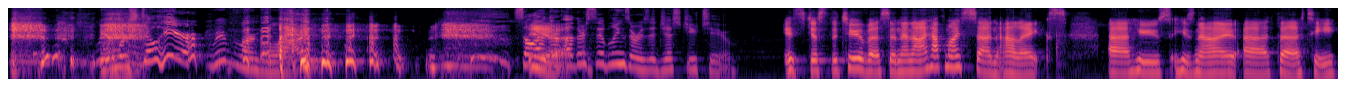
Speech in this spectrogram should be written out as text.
and we're still here. We've learned a lot. So, are there other siblings, or is it just you two? it's just the two of us and then i have my son alex uh, who's who's now uh, 30,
